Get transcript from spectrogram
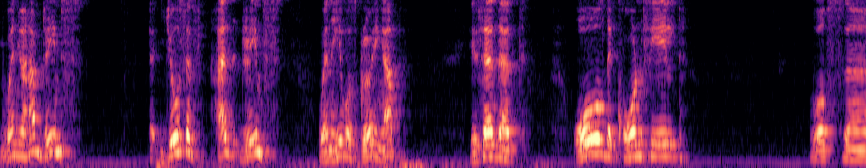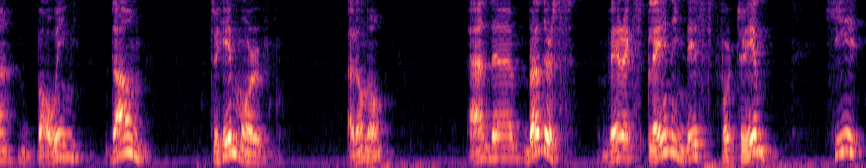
When you have dreams, uh, Joseph had dreams when he was growing up. He said that all the cornfield was uh, bowing down to him or I don't know. And uh, brothers were explaining this for, to him he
